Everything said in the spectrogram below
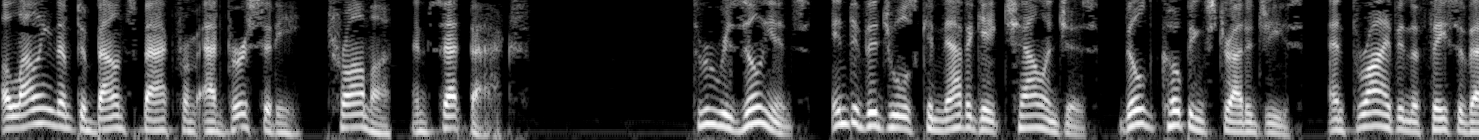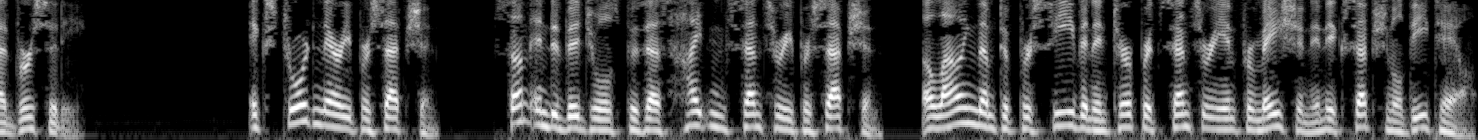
allowing them to bounce back from adversity, trauma, and setbacks. Through resilience, individuals can navigate challenges, build coping strategies, and thrive in the face of adversity. Extraordinary perception. Some individuals possess heightened sensory perception, allowing them to perceive and interpret sensory information in exceptional detail.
